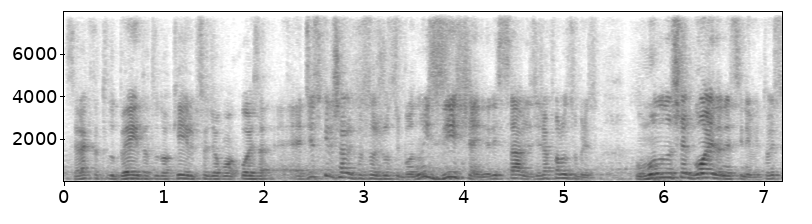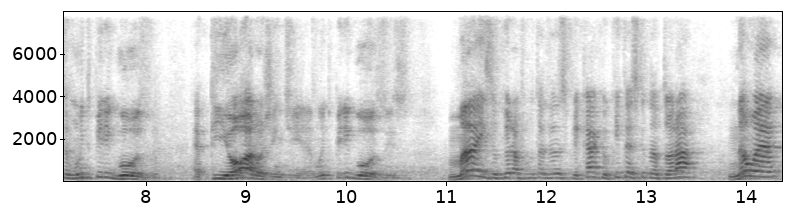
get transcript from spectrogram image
Será que está tudo bem, está tudo ok, ele precisa de alguma coisa? É disso que eles chamam de pessoas justas e boas. Não existe ainda, eles sabem, a gente já falou sobre isso. O mundo não chegou ainda nesse nível, então isso é muito perigoso. É pior hoje em dia, é muito perigoso isso. Mas o que o Rafa está tentando explicar é que o que está escrito na Torá não é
